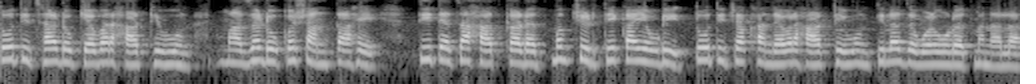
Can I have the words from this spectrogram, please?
तो तिच्या डोक्यावर हात ठेवून. माझं डोकं शांत आहे. ती त्याचा हात काढत मग चिडते का एवढी? तो तिच्या खांद्यावर हात ठेवून तिला जवळ ओढत म्हणाला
